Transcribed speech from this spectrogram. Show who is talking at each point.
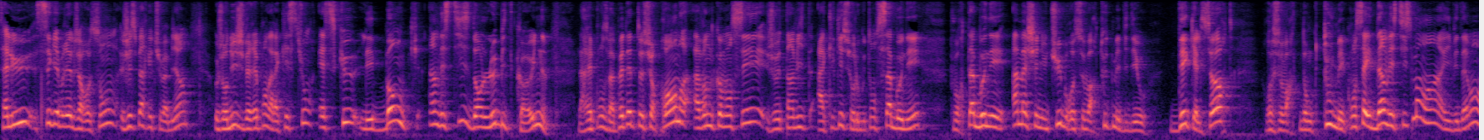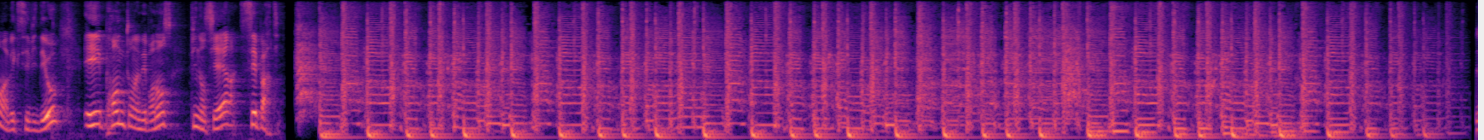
Speaker 1: Salut, c'est Gabriel Jarosson, j'espère que tu vas bien. Aujourd'hui, je vais répondre à la question est-ce que les banques investissent dans le Bitcoin? La réponse va peut-être te surprendre. Avant de commencer, je t'invite à cliquer sur le bouton s'abonner pour t'abonner à ma chaîne YouTube, recevoir toutes mes vidéos dès qu'elles sortent, recevoir donc tous mes conseils d'investissement, hein, évidemment, avec ces vidéos, et prendre ton indépendance financière. C'est parti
